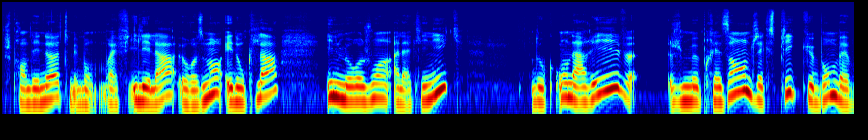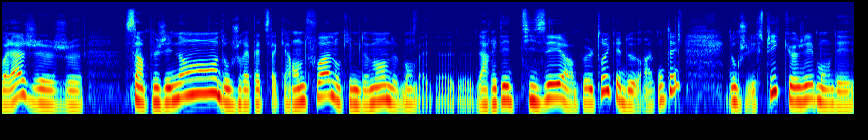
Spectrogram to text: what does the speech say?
je prends des notes mais bon bref il est là heureusement et donc là il me rejoint à la clinique donc on arrive je me présente j'explique que bon ben voilà je c'est un peu gênant, donc je répète ça 40 fois, donc il me demande bon, bah, d'arrêter de, teaser un peu le truc et de raconter. Donc je lui explique que j'ai bon, des,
